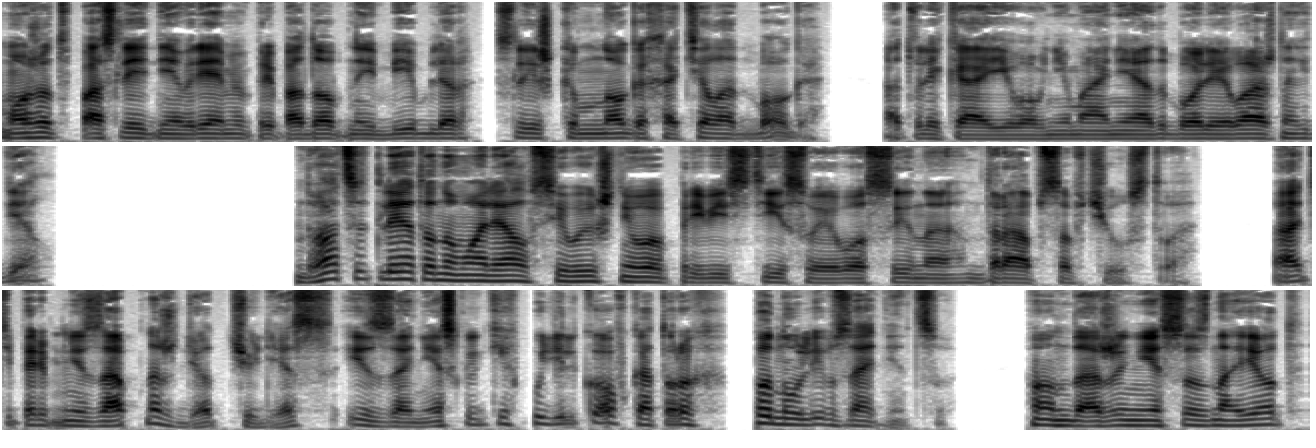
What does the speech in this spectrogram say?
Может, в последнее время преподобный Библер слишком много хотел от Бога, отвлекая его внимание от более важных дел. Двадцать лет он умолял Всевышнего привести своего сына Драпса в чувство, а теперь внезапно ждет чудес из-за нескольких пудельков, которых пнули в задницу. Он даже не сознает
